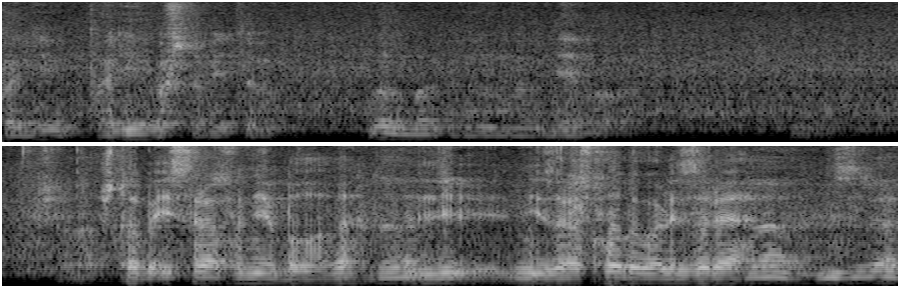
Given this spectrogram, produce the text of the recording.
полив- поливов, чтобы этого ну, не было. Чтобы исрафа не было, да? Да. Не израсходовали зря. Да, не зря.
